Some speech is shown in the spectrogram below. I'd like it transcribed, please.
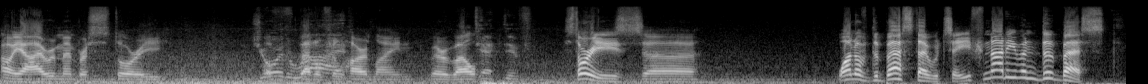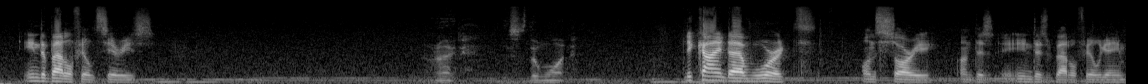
Oh yeah, I remember a story Enjoy of the Battlefield ride, Hardline very well. detective. Story is uh, one of the best, I would say, if not even the best in the Battlefield series. Alright, This is the one. They kinda worked on story on this in this Battlefield game.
